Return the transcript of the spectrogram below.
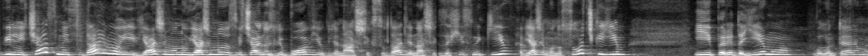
Вільний час ми сідаємо і в'яжемо. Ну, в'яжемо, звичайно, з любов'ю для наших солдат, для наших захисників. В'яжемо носочки їм і передаємо волонтерами.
